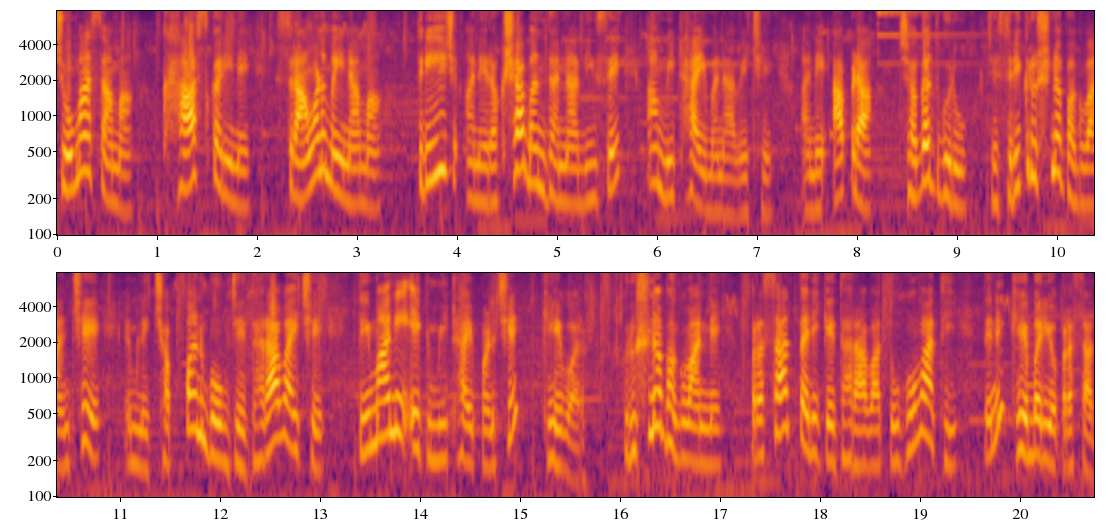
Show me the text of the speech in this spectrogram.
ચોમાસામાં, ખાસ કરીને શ્રાવણ મહિનામાં, ત્રીજ અને રક્ષાબંધનના દિવસે આ મીઠાઈ બનાવે છે. અને આપણા જગતગુરુ જે શ્રી કૃષ્ણ ભગવાન છે, એમને છપ્પન ભોગ જે ધરાવાય છે તેમાંની એક મીઠાઈ પણ છે ઘેવર. કૃષ્ણ ભગવાનને પ્રસાદ તરીકે ધરાવાતું હોવાથી તેને ઘેબરિયો પ્રસાદ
